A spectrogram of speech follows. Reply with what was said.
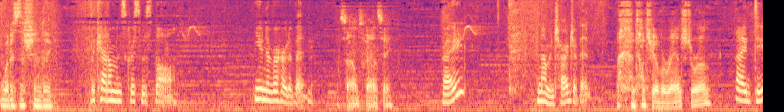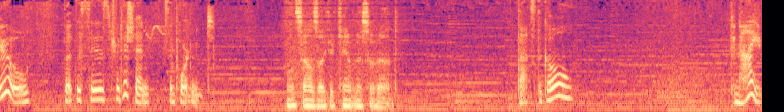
What is this shindig? The Cattleman's Christmas Ball. You never heard of it, Sounds fancy. right? And I'm in charge of it. don't you have a ranch to run? I do. But this is tradition. It's important. Well, it sounds like a can't miss event. That's the goal. Good night.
